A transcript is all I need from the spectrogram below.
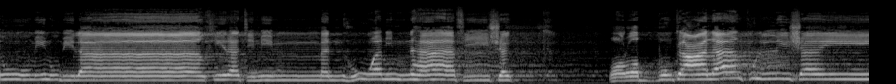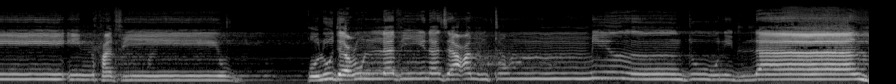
يؤمن بالآخرة ممن هو منها في شك وربك على كل شيء حفيظ قل ادعوا الذين زعمتم من دون الله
